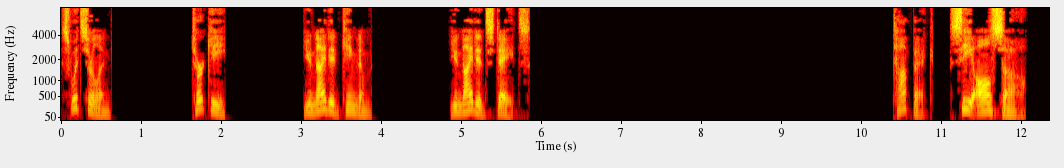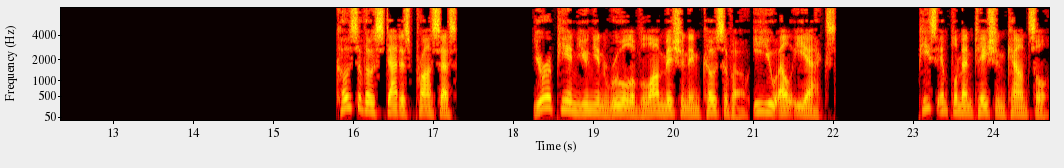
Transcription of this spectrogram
Switzerland Turkey United Kingdom United States. Topic. See also. Kosovo status process European Union Rule of Law Mission in Kosovo Peace Implementation Council.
